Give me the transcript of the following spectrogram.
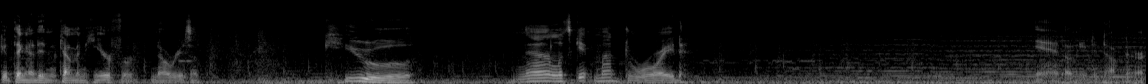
Good thing I didn't come in here for no reason. Cool. Now let's get my droid. Yeah, I don't need to talk to her.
